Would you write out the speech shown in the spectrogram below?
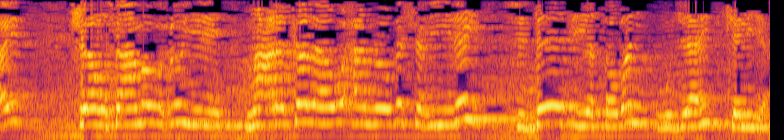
ahayd sheekh usaamo wuxuu yidhi macrakada waxaa nooga shahiiday sideed iyo toban mujaahid keliya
